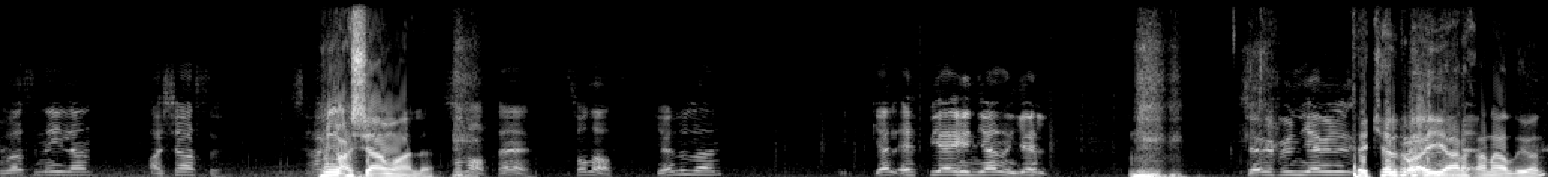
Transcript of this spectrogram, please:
Burası ne lan? Aşağısı. Hayır, Aşağı mı hala? sol alt he. Sol alt. Gel ulan. Gel FBI'nin yanı gel. Şerif'in yerini Tekel bayi bölümünde. arkana alıyorsun.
